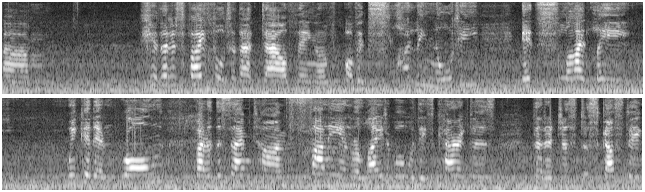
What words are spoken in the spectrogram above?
um, yeah, that is faithful to that Dahl thing of of it's slightly naughty, it's slightly wicked and wrong, but at the same time funny and relatable with these characters that are just disgusting.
